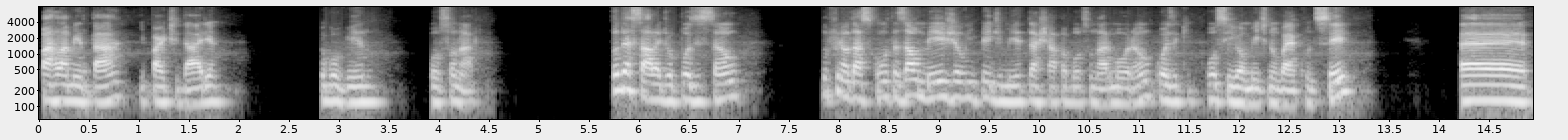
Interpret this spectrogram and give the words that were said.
parlamentar e partidária do governo Bolsonaro. Toda essa ala de oposição, no final das contas, almeja o impedimento da chapa Bolsonaro-Mourão, coisa que possivelmente não vai acontecer. É,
